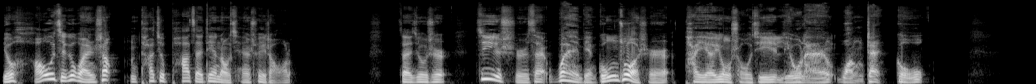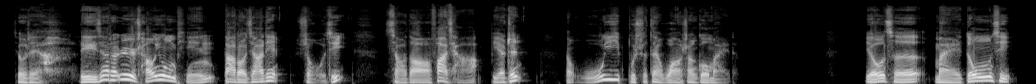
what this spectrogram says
有好几个晚上，他就趴在电脑前睡着了。再就是，即使在外边工作时，他也要用手机浏览网站购物。就这样，李家的日常用品，大到家电、手机，小到发卡、别针，那无一不是在网上购买的。由此，买东西、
